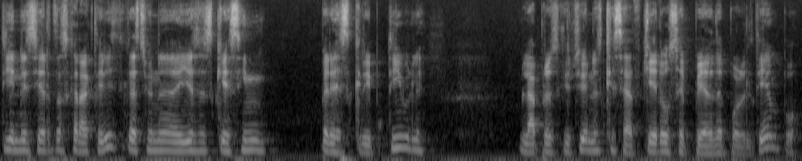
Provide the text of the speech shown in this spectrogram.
tiene ciertas características y una de ellas es que es imprescriptible. La prescripción es que se adquiere o se pierde por el tiempo.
